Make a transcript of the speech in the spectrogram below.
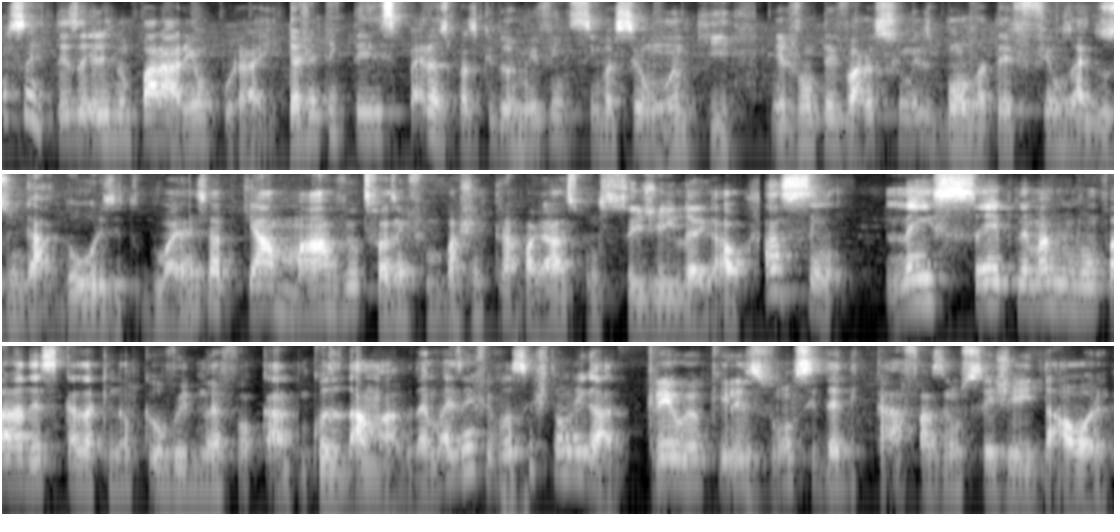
com certeza eles não parariam por aí. E a gente tem que ter esperança para que 2025 vai ser um ano que eles vão ter vários filmes bons, vai ter filmes aí dos Vingadores e tudo mais. A gente sabe que a Marvel fazem filmes bastante trabalhados, com CGI legal. Assim, nem sempre, né? Mas não vamos falar desse caso aqui não, porque o vídeo não é focado em coisa da Marvel, né? Mas enfim, vocês estão ligados. Creio eu que eles vão se dedicar a fazer um CGI da hora.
